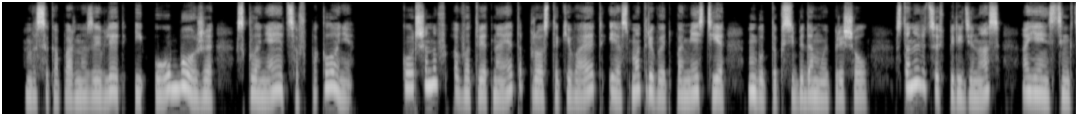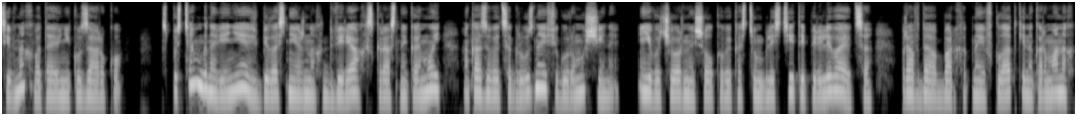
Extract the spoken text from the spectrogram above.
— высокопарно заявляет и, о боже, склоняется в поклоне. Коршунов в ответ на это просто кивает и осматривает поместье, будто к себе домой пришел. Становится впереди нас, а я инстинктивно хватаю Нику за руку. Спустя мгновение в белоснежных дверях с красной каймой оказывается грузная фигура мужчины. Его черный шелковый костюм блестит и переливается. Правда, бархатные вкладки на карманах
